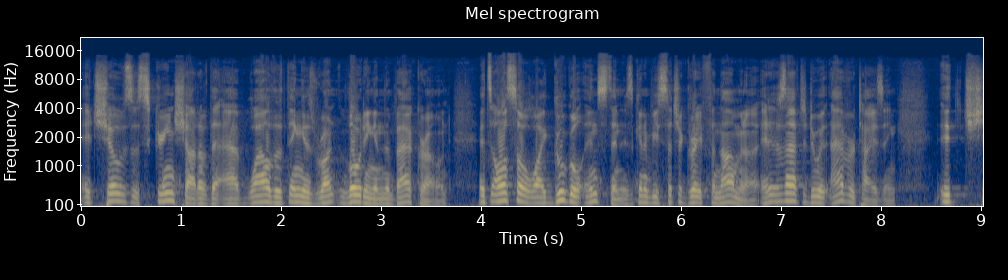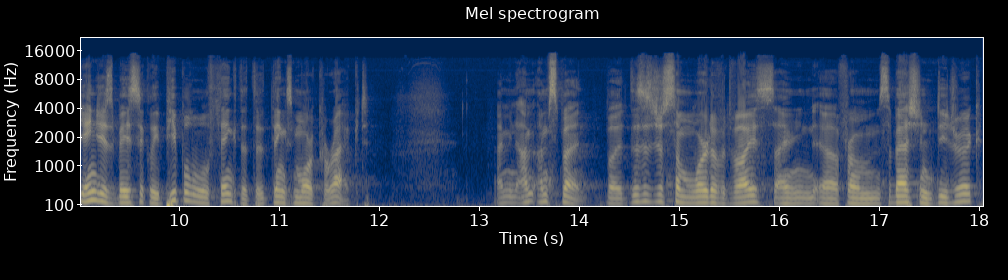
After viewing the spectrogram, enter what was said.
it shows a screenshot of the app while the thing is loading in the background. It's also why Google Instant is going to be such a great phenomena. It doesn't have to do with advertising. It changes basically, people will think that the thing's more correct. I mean, I'm, I'm spent, but this is just some word of advice. I mean, uh, from Sebastian Deterding.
